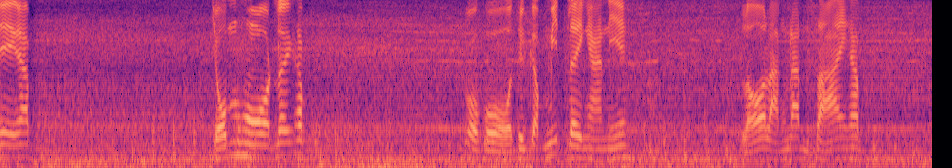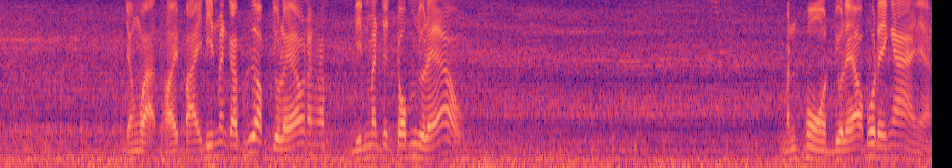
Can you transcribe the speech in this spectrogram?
นี่ครับ จมโหดเลยครับ โอ้โห ถึงกับมิดเลยงานนี้ล้อหลังด้านซ้ายครับ จังหวะถอยไปดินมันกระเพื่อบอยู่แล้วนะครับ ดินมันจะจมอยู่แล้ว มันโหดอยู่แล้วพูดได้ง่ายเนี่ย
